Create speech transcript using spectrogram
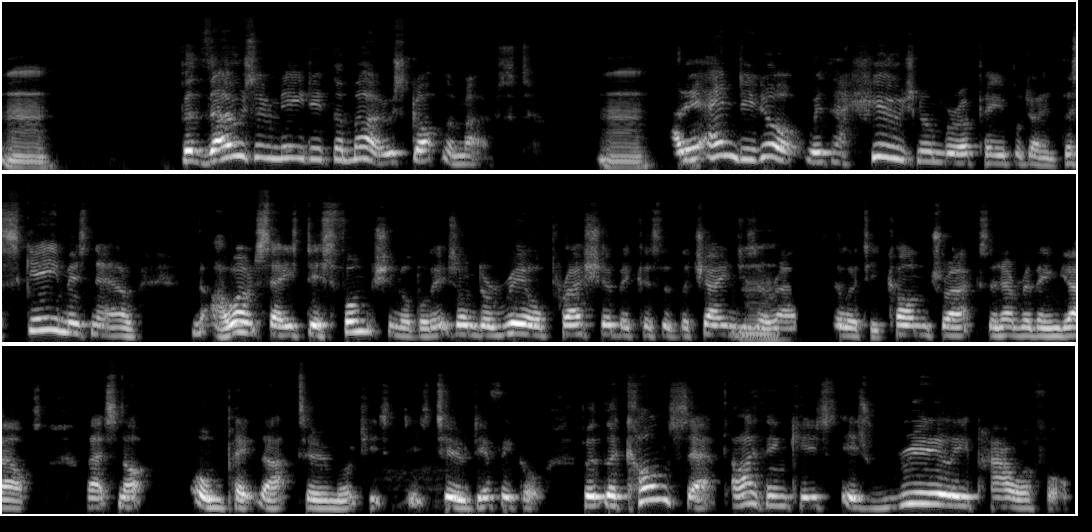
mm. but those who needed the most got the most. Mm. And it ended up with a huge number of people joining. The scheme is now, I won't say it's dysfunctional, but it's under real pressure because of the changes mm. around facility contracts and everything else. Let's not unpick that too much. It's, it's too difficult. But the concept, I think, is, is really powerful.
